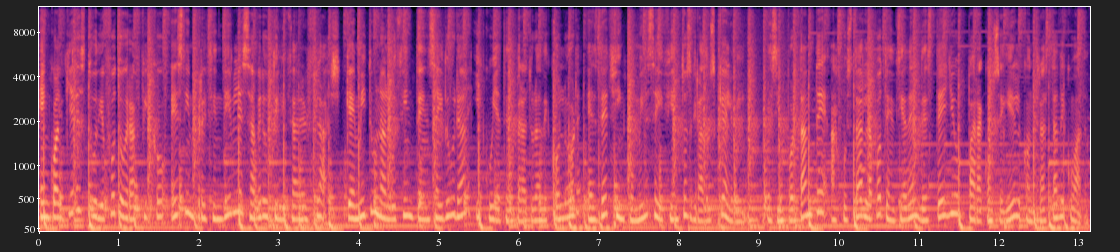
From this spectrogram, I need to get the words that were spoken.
En cualquier estudio fotográfico es imprescindible saber utilizar el flash, que emite una luz intensa y dura y cuya temperatura de color es de 5600 grados Kelvin. Es importante ajustar la potencia del destello para conseguir el contraste adecuado.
